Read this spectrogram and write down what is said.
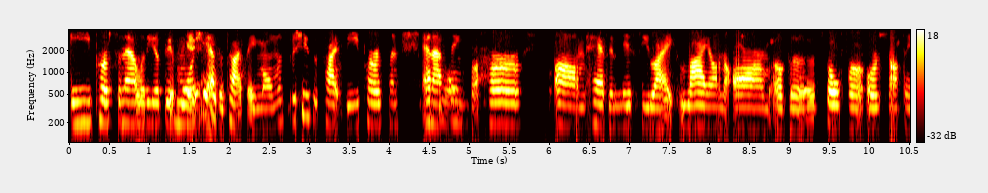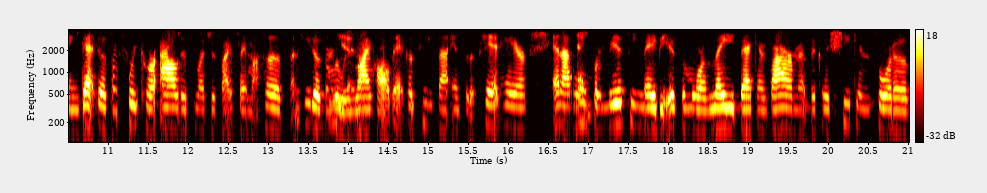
B personality a bit more. Yeah. She has a type A moments, but she's a type B person. And I Yeah. think for her, um, having Missy like lie on the arm of the sofa or something, that doesn't freak her out as much as like say my husband. He doesn't really Yeah. like all that because he's not into the pet hair. And I think for Missy, maybe it's a more laid back environment because she can sort of,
